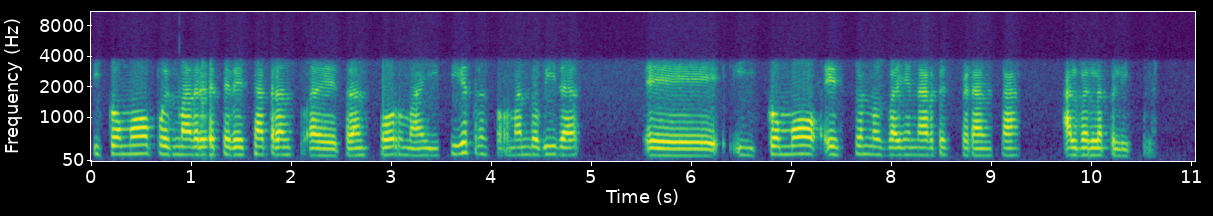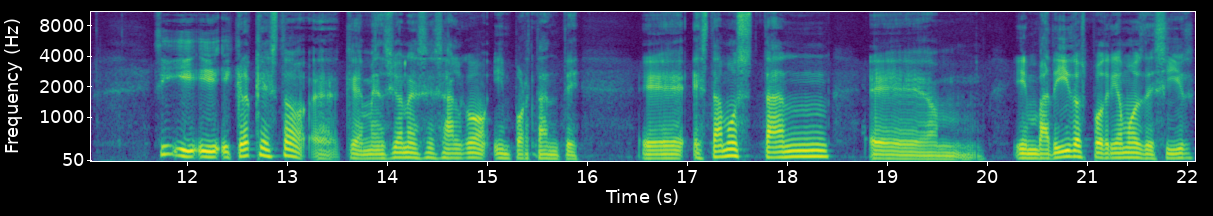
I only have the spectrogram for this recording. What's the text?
Y cómo, pues, Madre Teresa eh, transforma y sigue transformando vidas eh, y cómo esto nos va a llenar de esperanza al ver la película. Sí, y, creo que esto eh, que mencionas es algo importante. estamos tan um, invadidos, podríamos decir,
